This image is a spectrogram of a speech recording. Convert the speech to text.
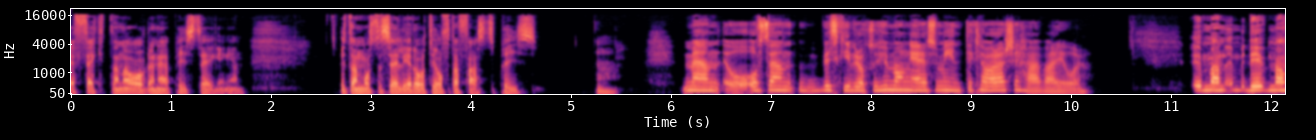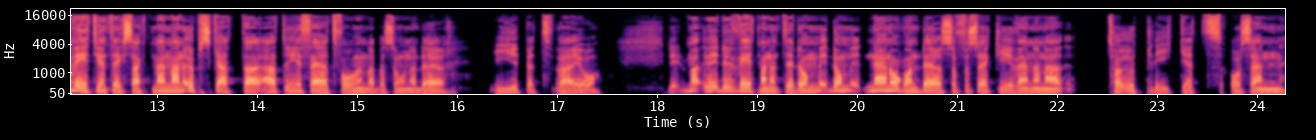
effekterna av den här prisstegringen. Utan måste sälja då till ofta fast pris. Men, och sen beskriver också, hur många är det som inte klarar sig här varje år? Man, det, man vet ju inte exakt, men man uppskattar att ungefär 200 personer dör i djupet varje år. Det, det vet man inte. De, de, när någon dör så försöker ju vännerna ta upp liket och sen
